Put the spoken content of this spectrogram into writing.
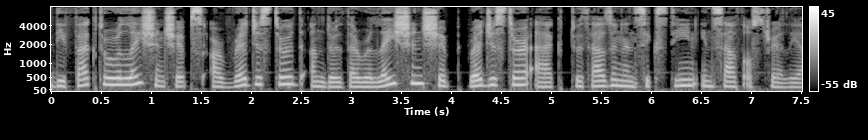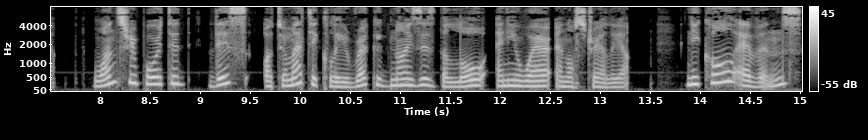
de facto relationships are registered under the Relationship Register Act 2016 in South Australia. Once reported, this automatically recognizes the law anywhere in Australia. Nicole Evans,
